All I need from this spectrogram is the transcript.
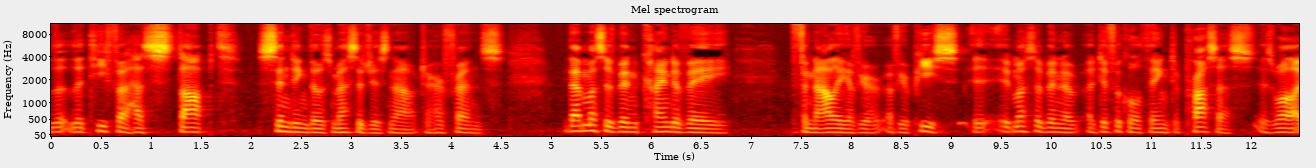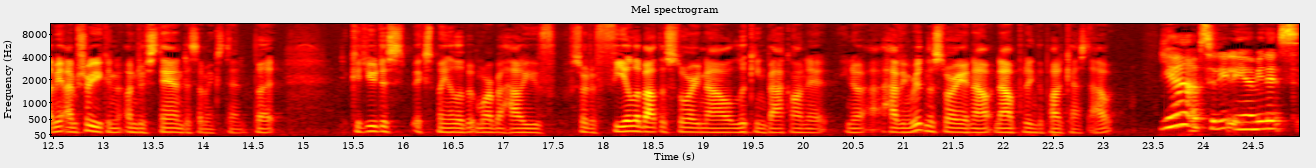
L- Latifa has stopped sending those messages now to her friends. That must have been kind of a finale of your of your piece. It, it must have been a, a difficult thing to process as well. I mean, I'm sure you can understand to some extent, but could you just explain a little bit more about how you sort of feel about the story now, looking back on it, you know, having written the story and now now putting the podcast out? Yeah, absolutely. I mean, it's.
